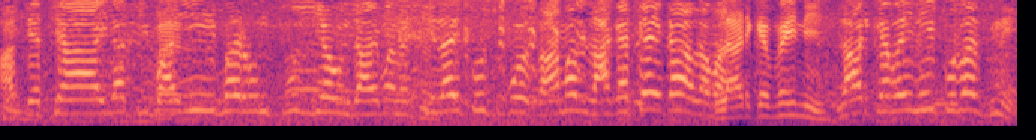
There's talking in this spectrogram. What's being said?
हा, त्याच्या आईला ती बाई मरून तूच घेऊन जाय म्हणा. तिलाही तूच पोच आम्हाला लागत आहे का आला? लाडक्या बहिणी. लाडक्या बहिणी तुलाच नाही.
